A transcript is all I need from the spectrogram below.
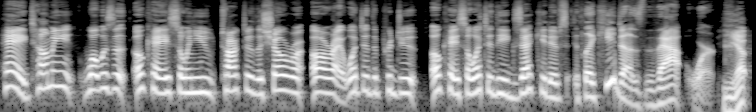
hey, tell me what was it? Okay, so when you talk to the show, all right, what did the produce? Okay, so what did the executives? Like he does that work, Yep.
